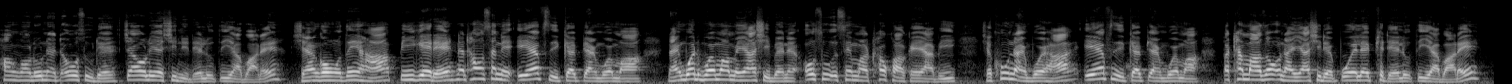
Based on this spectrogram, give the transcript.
ဟောင်ကောင်တို့နဲ့တအုပ်စုတည်းကြောက်လျက်ရှိနေတယ်လို့သိရပါတယ်။ရန်ကုန်အသင်းဟာပြီးခဲ့တဲ့2012 AFC ကပ်ပြိုင်ပွဲမှာနိုင်ပွဲတစ်ပွဲမှမရရှိဘဲနဲ့အုပ်စုအဆင့်မှာထွက်ခွာခဲ့ရပြီးယခုနိုင်ပွဲဟာ AFC ကပ်ပြိုင်ပွဲမှာပထမဆုံးအနိုင်ရရှိတဲ့ပွဲလည်းဖြစ်တယ်လို့သိရပါတယ်။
